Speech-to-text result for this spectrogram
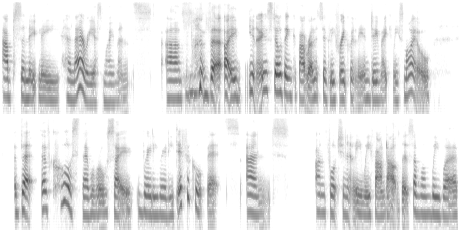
absolutely hilarious moments um, that I you know still think about relatively frequently and do make me smile but of course there were also really really difficult bits and unfortunately, we found out that someone we were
